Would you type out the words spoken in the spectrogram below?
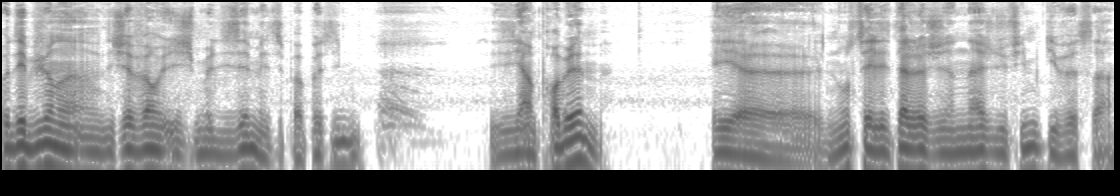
Au début, j'avais, je me disais, mais c'est pas possible il y a un problème. Et euh, non, c'est l'étalonnage du film qui veut ça.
